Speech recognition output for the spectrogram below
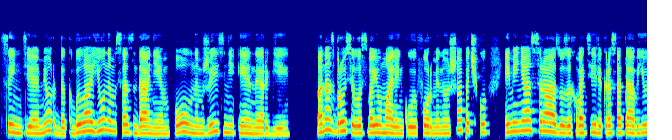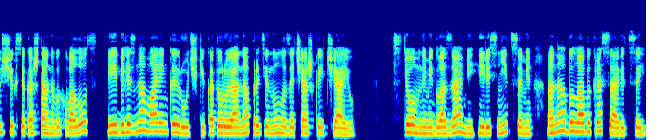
Цинтия Мёрдок была юным созданием, полным жизни и энергии. Она сбросила свою маленькую форменную шапочку, и меня сразу захватили красота вьющихся каштановых волос и белизна маленькой ручки, которую она протянула за чашкой чаю. С темными глазами и ресницами она была бы красавицей.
